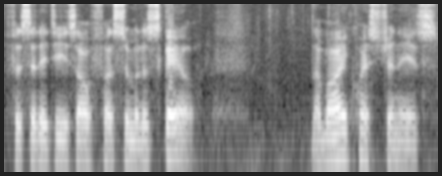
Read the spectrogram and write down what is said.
facilities of a similar scale. Now, my question is,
